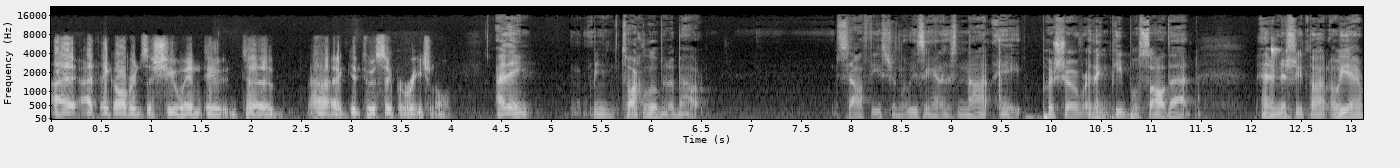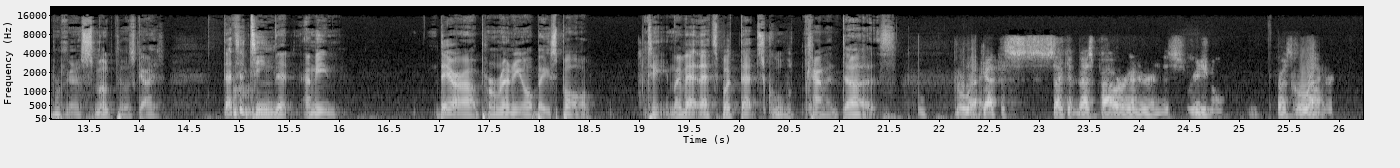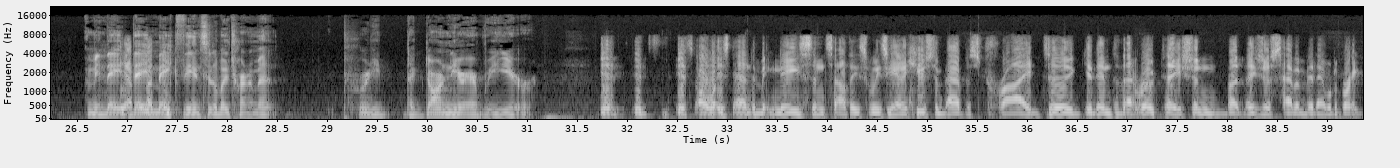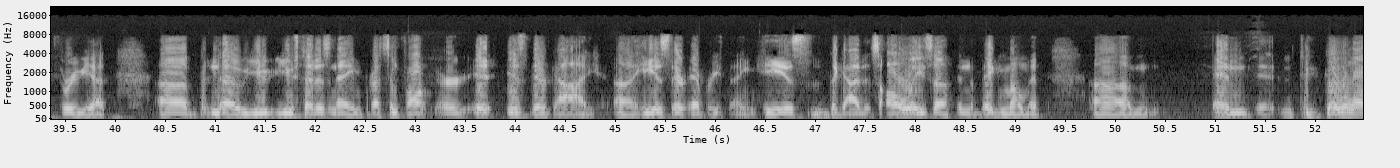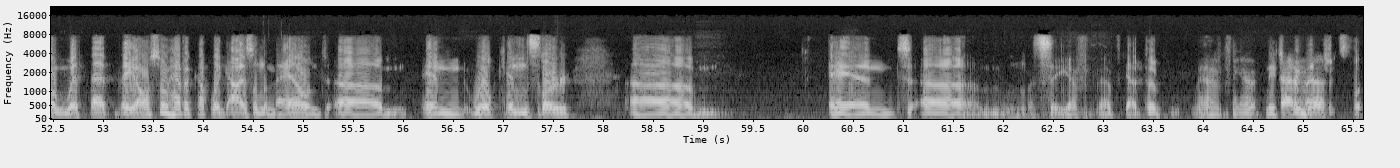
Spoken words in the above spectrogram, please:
I, I think Auburn's a shoe in to to uh, get to a super regional. I think. I mean, talk a little bit about southeastern Louisiana is not a pushover. I think people saw that and initially thought, "Oh yeah, we're going to smoke those guys." That's a mm-hmm. team that I mean, they are a perennial baseball team. Like that. That's what that school kind of does. Correct. Got the second best power hitter in this regional. Preston Correct. I mean, they yeah, they make the NCAA tournament pretty like darn near every year it, it's it's always down to McNeese in Southeast Louisiana. Houston Baptist tried to get into that rotation, but they just haven't been able to break through yet. Uh, but no, you you said his name. Preston Faulkner it, is their guy. Uh, he is their everything. He is the guy that's always up in the big moment. Um, and uh, to go along with that, they also have a couple of guys on the mound, um, and Will Kinzeler. Um, and um, let's see, I've, I've got to I've, need to Adam Guth.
